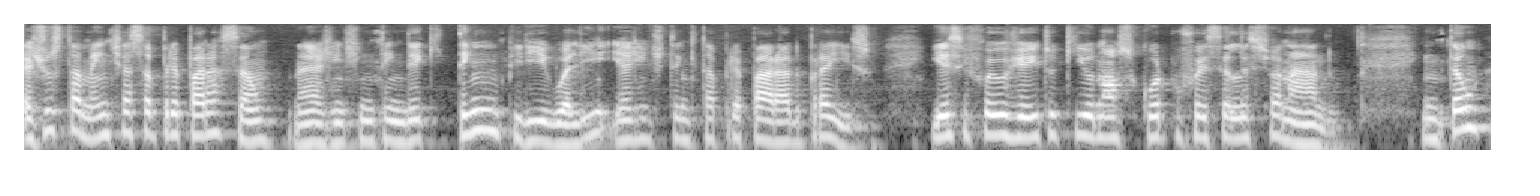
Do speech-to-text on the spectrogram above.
é justamente essa preparação, né? A gente entender que tem um perigo ali e a gente tem que estar preparado para isso. E esse foi o jeito que o nosso corpo foi selecionado. Então,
